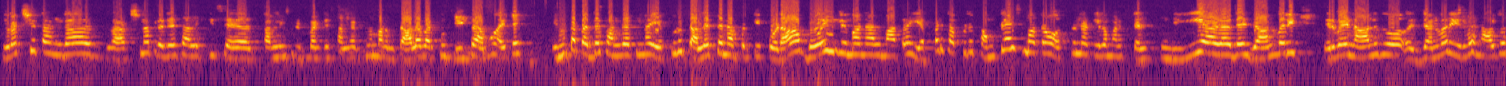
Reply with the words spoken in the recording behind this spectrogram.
సురక్షితంగా రక్షణ ప్రదేశాలకి తరలించినటువంటి సంఘటన మనం చాలా వరకు చూసాము. అయితే ఇంత పెద్ద సంఘటన ఎప్పుడు తలెత్తినప్పటికీ కూడా బోయింగ్ విమానాలు మాత్రం ఎప్పటికప్పుడు కంప్లైంట్స్ మాత్రం వస్తున్నట్లుగా మనకు తెలుస్తుంది. ఈ ఏడాది జనవరి ఇరవై నాలుగో జనవరి ఇరవై నాలుగో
